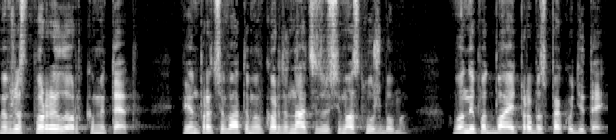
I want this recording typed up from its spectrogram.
Ми вже створили оргкомітет. Він працюватиме в координації з усіма службами. Вони подбають про безпеку дітей.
